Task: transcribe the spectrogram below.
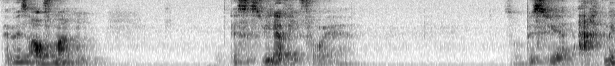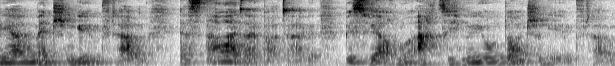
wenn wir es aufmachen, ist es wieder wie vorher. So, bis wir 8 Milliarden Menschen geimpft haben, das dauert ein paar Tage, bis wir auch nur 80 Millionen Deutsche geimpft haben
